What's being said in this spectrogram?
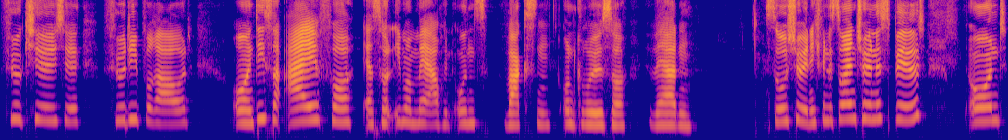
für Kirche, für die Braut. Und dieser Eifer, er soll immer mehr auch in uns wachsen und größer werden. So schön. Ich finde es so ein schönes Bild. Und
